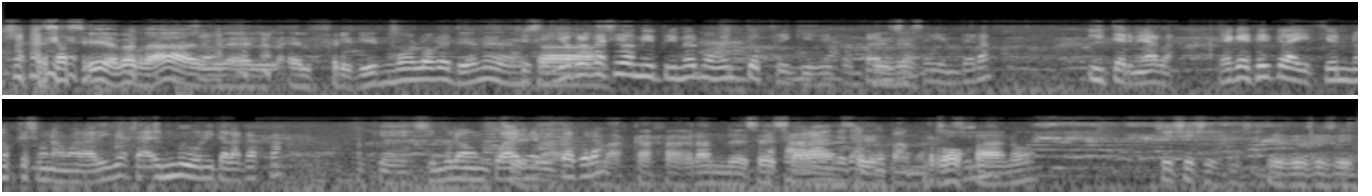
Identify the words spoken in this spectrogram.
Es así, es verdad. El, el, el friquismo es lo que tiene. Sí, o sí, Yo creo que ha sido mi primer momento friki de comprar sí. esa serie entera y terminarla. Y hay que decir que la edición no es que sea una maravilla, o sea, es muy bonita la caja, que simula un cuaderno Sí, de la- bitácora. Las cajas grandes Caja esas, grande, sí, roja, ¿no? Sí, sí, sí. Sí, sí, sí, sí.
